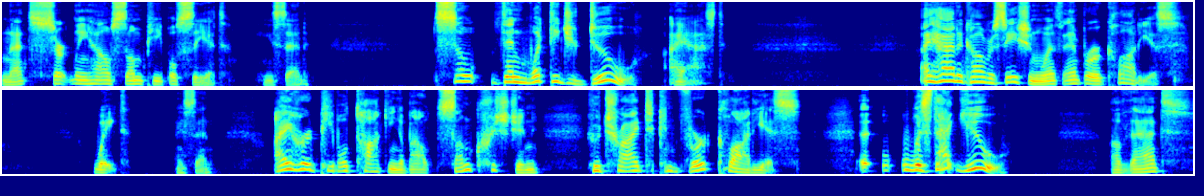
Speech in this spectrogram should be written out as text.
And that's certainly how some people see it, he said. So then what did you do? I asked. I had a conversation with Emperor Claudius. Wait, I said. I heard people talking about some Christian who tried to convert Claudius. Uh, was that you? Of that,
